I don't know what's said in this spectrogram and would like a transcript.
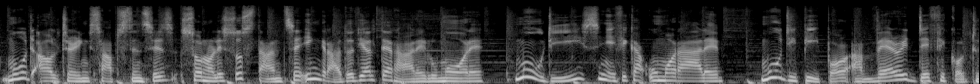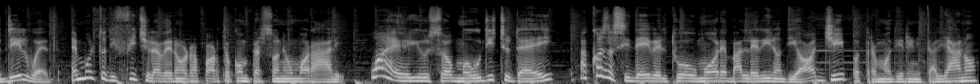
Mood altering substances sono le sostanze in grado di alterare l'umore. Moody significa umorale. Moody people are very difficult to deal with. È molto difficile avere un rapporto con persone umorali. Why are you so moody today? A cosa si deve il tuo umore ballerino di oggi? Potremmo dire in italiano.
